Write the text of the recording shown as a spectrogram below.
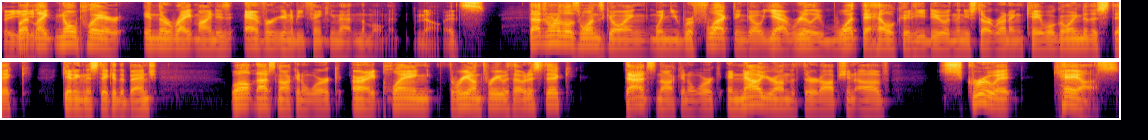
the, But like no player in their right mind is ever going to be thinking that in the moment. no, it's that's one of those ones going when you reflect and go, yeah, really, what the hell could he do? And then you start running, okay, well, going to the stick, getting the stick at the bench. Well, that's not going to work. All right, playing three on three without a stick, that's not going to work. And now you're on the third option of screw it, chaos.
